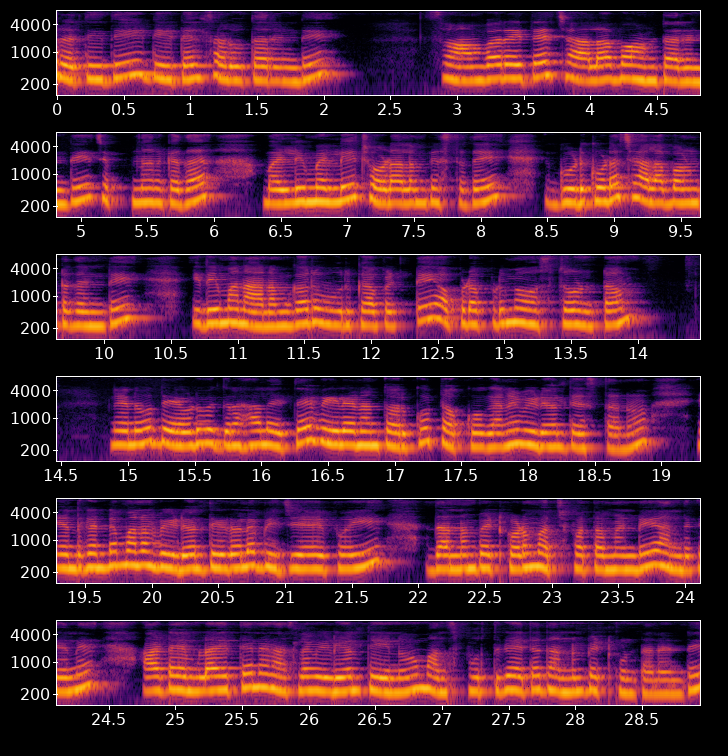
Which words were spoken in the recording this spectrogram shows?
ప్రతిదీ డీటెయిల్స్ అడుగుతారండి. స్వామివారు అయితే చాలా బాగుంటారండి. చెప్తున్నాను కదా మళ్ళీ మళ్ళీ చూడాలనిపిస్తుంది. గుడి కూడా చాలా బాగుంటుందండి. ఇది మా నాన్నమ్మ గారు ఊరు కాబట్టి అప్పుడప్పుడు మేము వస్తూ ఉంటాం. నేను దేవుడి విగ్రహాలు అయితే వీలైనంత వరకు తక్కువగానే వీడియోలు తీస్తాను. ఎందుకంటే మనం వీడియోలు తీయడంలో బిజీ అయిపోయి దండం పెట్టుకోవడం మర్చిపోతామండి. అందుకని ఆ టైంలో అయితే నేను అసలు వీడియోలు తీయను. మనస్ఫూర్తిగా అయితే దండం పెట్టుకుంటానండి.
